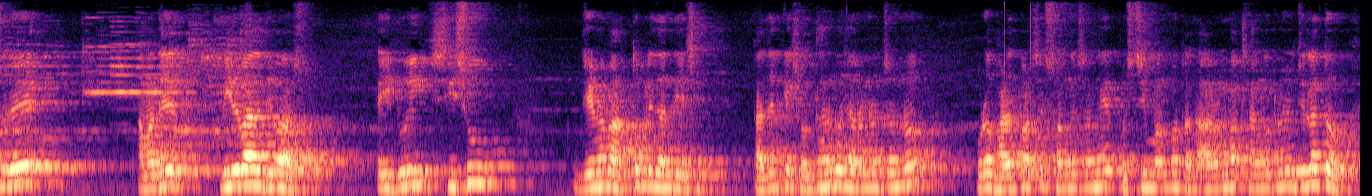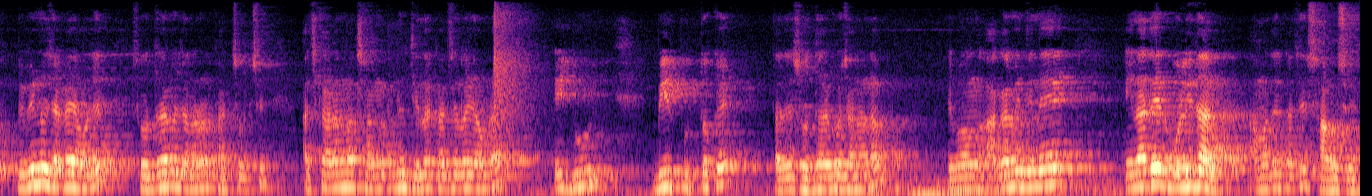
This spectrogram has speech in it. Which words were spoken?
জুড়ে আমাদের বীরবাল দিবস এই দুই শিশু যেভাবে আত্মবলিদান দিয়েছে, তাদেরকে শ্রদ্ধার্ঘ জানানোর জন্য পুরো ভারতবর্ষের সঙ্গে সঙ্গে পশ্চিমবঙ্গ তথা আরামবাগ সাংগঠনিক জেলাতেও বিভিন্ন জায়গায় আমাদের শ্রদ্ধার্ঘ জানানোর কাজ চলছে। আজকে আরামবাগ সাংগঠনিক জেলা কার্যালয়ে আমরা এই দুই বীর পুত্রকে তাদের শ্রদ্ধার্ঘ জানালাম এবং আগামী দিনে এনাদের বলিদান আমাদের কাছে সাহস সাহসের।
